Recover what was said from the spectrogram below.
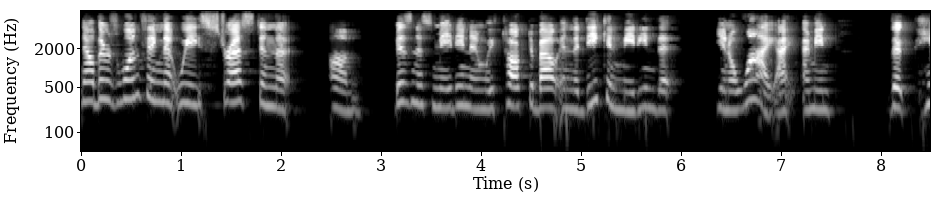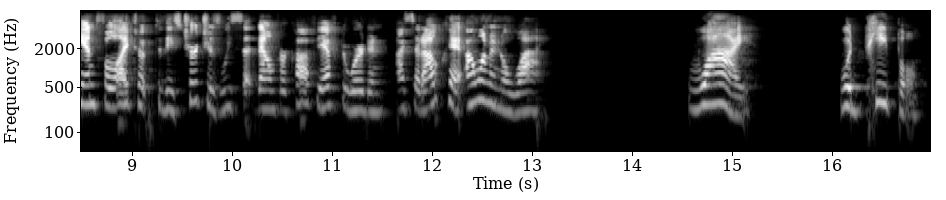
Now, there's one thing that we stressed in the um, business meeting and we've talked about in the deacon meeting that, you know, why? I, I mean, the handful I took to these churches, we sat down for coffee afterward, and I said, okay, I want to know why. Why would people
